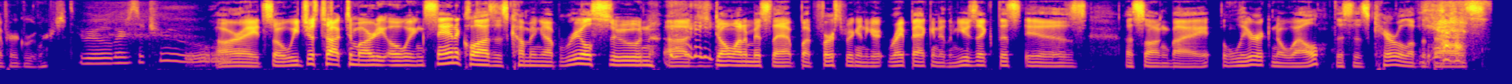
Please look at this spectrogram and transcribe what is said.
I've heard rumors. Rumors are true. All right, so we just talked to Marty Owings. Santa Claus is coming up real soon. Uh, you don't want to miss that. But first, we're going to get right back into the music. This is a song by Lyric Noel. This is Carol of the Yes. Bells.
